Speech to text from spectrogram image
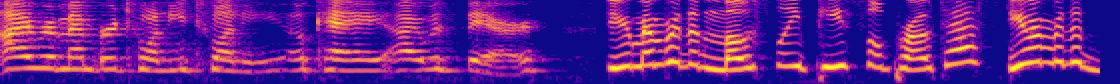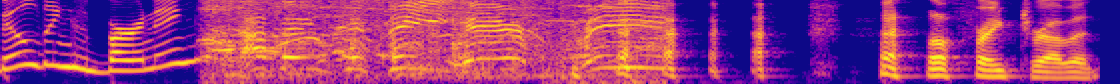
I remember 2020, okay? I was there. Do you remember the mostly peaceful protest? Do you remember the buildings burning? Nothing to see here, please. I love Frank Drebin.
